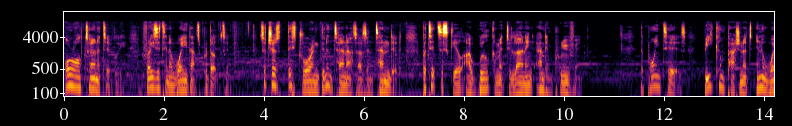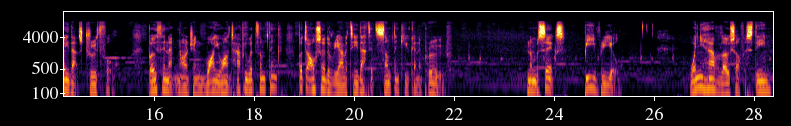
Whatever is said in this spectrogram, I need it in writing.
or alternatively, phrase it in a way that's productive, such as this drawing didn't turn out as intended, but it's a skill I will commit to learning and improving. The point is, be compassionate in a way that's truthful, both in acknowledging why you aren't happy with something, but also the reality that it's something you can improve. Number 6. Be real. When you have low self-esteem,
